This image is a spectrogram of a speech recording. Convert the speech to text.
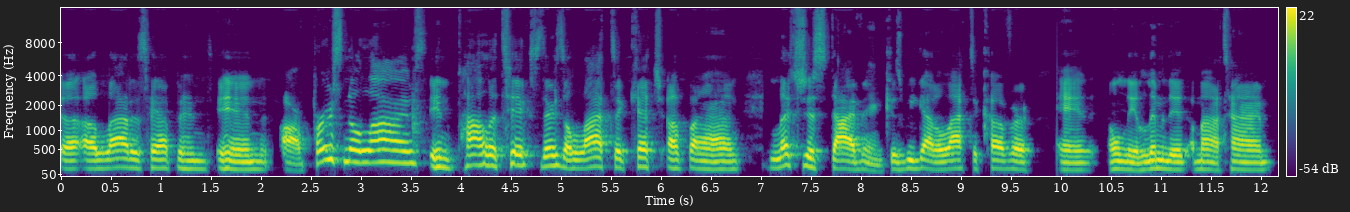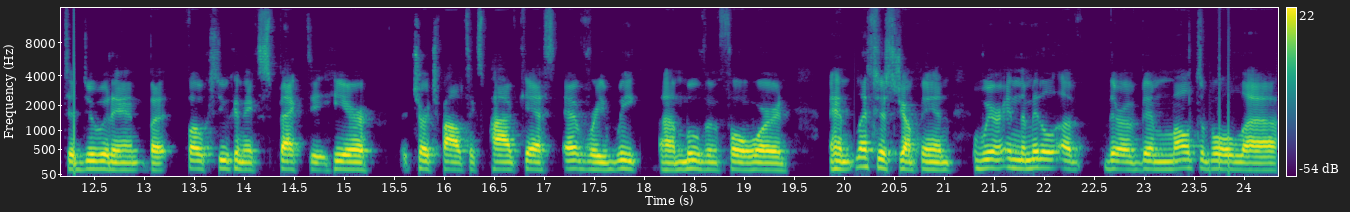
Uh, a lot has happened in our personal lives, in politics. There's a lot to catch up on. Let's just dive in because we got a lot to cover and only a limited amount of time to do it in. But, folks, you can expect to hear the Church Politics Podcast every week uh, moving forward. And let's just jump in. We're in the middle of there have been multiple uh,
